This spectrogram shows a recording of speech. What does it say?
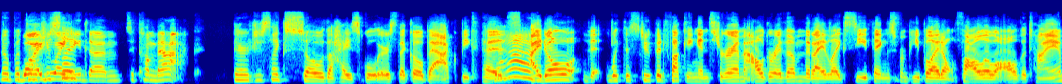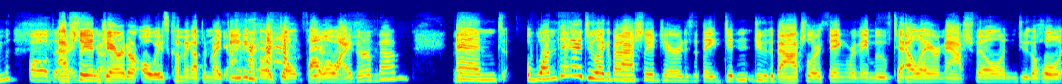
no, but why do I like, need them to come back? they're just like so the high schoolers that go back because yeah. I don't with the stupid fucking Instagram algorithm that I like see things from people I don't follow all the time. All day. Ashley and yeah. Jared are always coming up in my feed, even though I don't follow yeah. either of them. And one thing I do like about Ashley and Jared is that they didn't do the bachelor thing where they moved to LA or Nashville and do the whole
